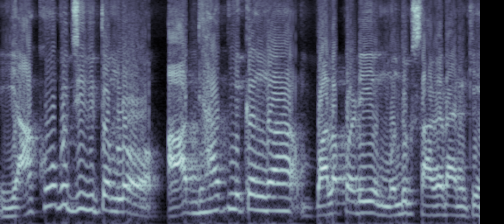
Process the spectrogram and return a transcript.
యాకోబు జీవితంలో ఆధ్యాత్మికంగా బలపడి ముందుకు సాగడానికి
